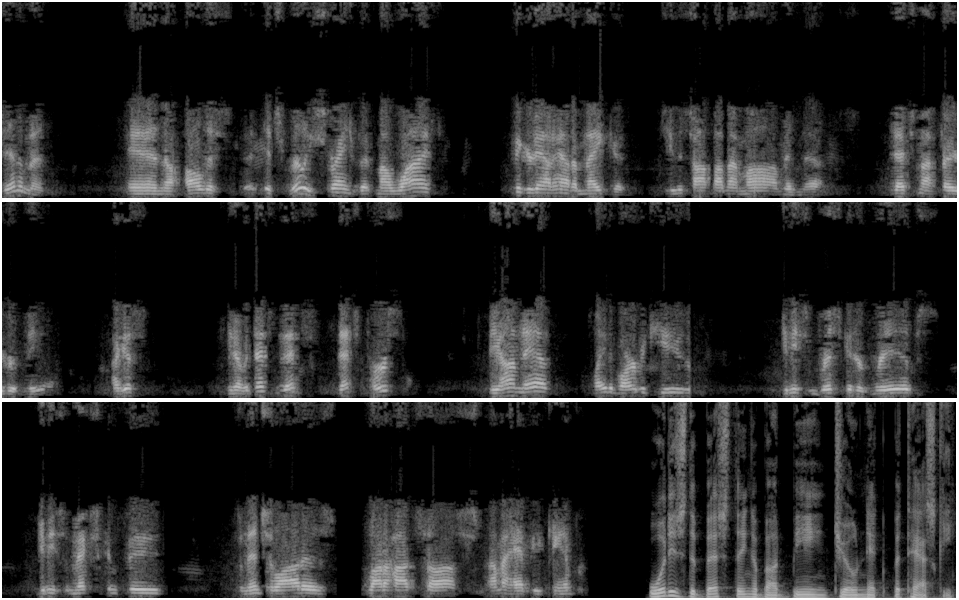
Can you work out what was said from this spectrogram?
cinnamon and all this. It's really strange, but my wife figured out how to make it. She was taught by my mom, and uh, that's my favorite meal. I guess, you know, but that's, that's, that's personal. Beyond that, plate of barbecue, give me some brisket or ribs, give me some Mexican food, some enchiladas, a lot of hot sauce. I'm a happy camper. What is the best thing about being Joe Nick Patoski?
